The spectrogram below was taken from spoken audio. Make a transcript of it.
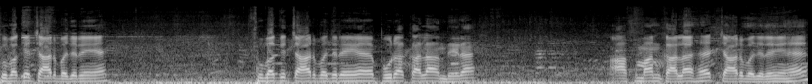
सुबह के चार बज रहे हैं। सुबह के चार बज रहे हैं, पूरा काला अंधेरा। है आसमान काला है, चार बज रहे हैं,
